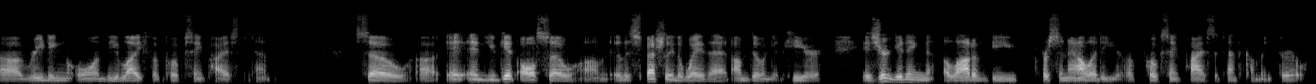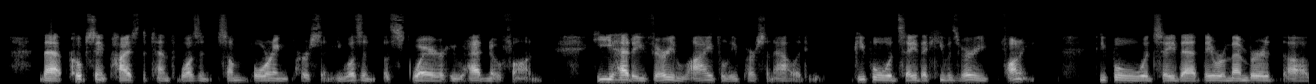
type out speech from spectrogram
uh, reading on the life of pope st pius x so uh, and, and you get also um, especially in the way that i'm doing it here is you're getting a lot of the personality of pope st pius x coming through that Pope St. Pius X wasn't some boring person. He wasn't a square who had no fun. He had a very lively personality. People would say that he was very funny. People would say that they remember uh,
